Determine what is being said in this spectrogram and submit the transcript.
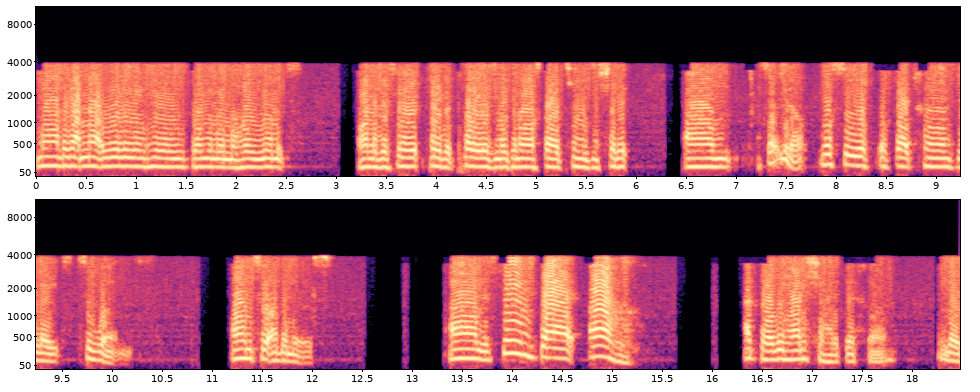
Now they got Matt Rhule in here. He's bringing in the whole units. All of his favorite players making all-star teams and shit. Um, so, you know, we'll see if, if that translates to wins. On to other news. Um, it seems that, oh, I thought we had a shot at this one. A little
